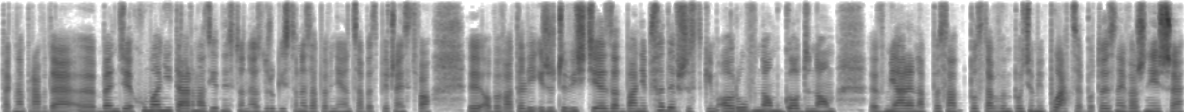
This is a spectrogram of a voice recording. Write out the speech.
tak naprawdę e, będzie humanitarna z jednej strony, a z drugiej strony zapewniająca bezpieczeństwo e, obywateli i rzeczywiście zadbanie przede wszystkim o równą, godną, w miarę na podstawowym poziomie płacę, bo to jest najważniejsze,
